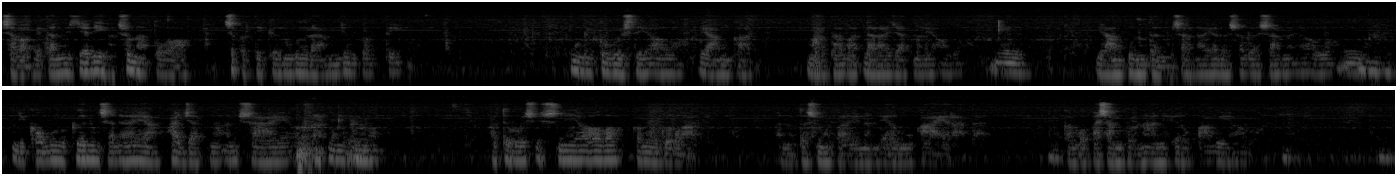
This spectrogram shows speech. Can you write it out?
Sabab geus jadi sunatullah seperti keurang jeung peuting. ku Gusti Allah diangkat martabat darajat ya Allah hmm. diampunten sadaya dosa-dosana ya Allah hmm. dikabulkan sadaya hajat naan saya Allah hmm. atau khususnya ya Allah kamu gula anutas mempalinan di ilmu keakhiratan kamu pasampurnaan hirup awi ya Allah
